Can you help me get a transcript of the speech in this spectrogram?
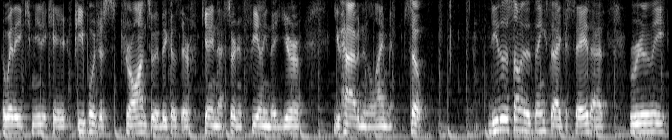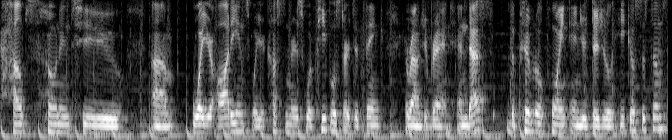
The way that you communicate, people are just drawn to it because they're getting that certain feeling that you're you have it in alignment. So these are some of the things that I could say that really helps hone into um, what your audience, what your customers, what people start to think around your brand. And that's the pivotal point in your digital ecosystems.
